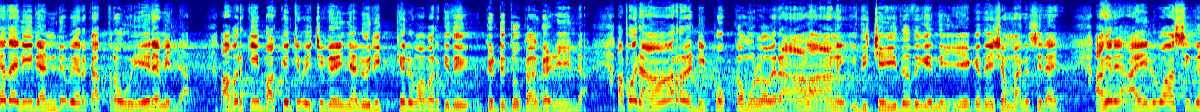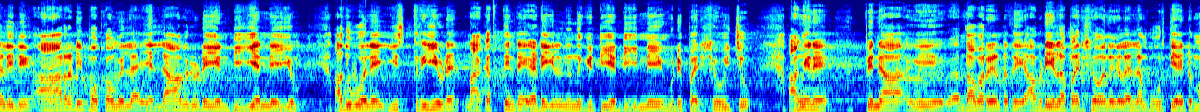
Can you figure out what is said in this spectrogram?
ഏതായാലും ഈ രണ്ടുപേർക്ക് അത്ര ഉയരമില്ല. അവർക്ക് ഈ ബക്കറ്റ് വെച്ച് കഴിഞ്ഞാൽ ഒരിക്കലും അവർക്കിത് കെട്ടിത്തൂക്കാൻ കഴിയില്ല. അപ്പോൾ ഒരു ആറടി പൊക്കമുള്ള ഒരാളാണ് ഇത് ചെയ്തത് എന്ന് ഏകദേശം മനസ്സിലായി. അങ്ങനെ അയൽവാസികളിൽ ആറടി പൊക്കമില്ല എല്ലാവരുടെയും ഡി എൻ എയും അതുപോലെ ഈ സ്ത്രീയുടെ നഖത്തിന്റെ ഇടയിൽ നിന്ന് കിട്ടിയ ഡി എൻ എയും കൂടി പരിശോധിച്ചു. അങ്ങനെ പിന്നെ ഈ എന്താ പറയേണ്ടത് അവിടെയുള്ള പരിശോധനകളെല്ലാം പൂർത്തിയായിട്ടും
